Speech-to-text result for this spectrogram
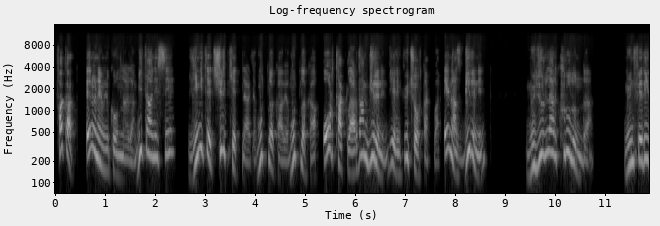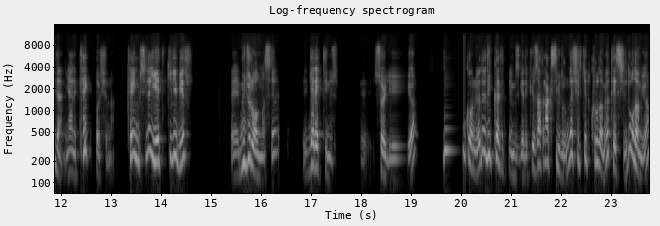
Fakat en önemli konulardan bir tanesi limited şirketlerde mutlaka ve mutlaka ortaklardan birinin, diyelim ki üç ortak var, en az birinin müdürler kurulunda münferiden yani tek başına temsile yetkili bir e, müdür olması gerektiğini e, söylüyor. Bu, konuya da dikkat etmemiz gerekiyor. Zaten aksi bir durumda şirket kurulamıyor, tescilde olamıyor.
